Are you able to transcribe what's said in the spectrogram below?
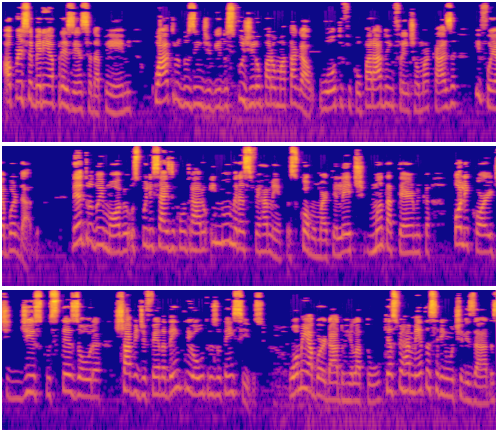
Ao perceberem a presença da PM, quatro dos indivíduos fugiram para o matagal, o outro ficou parado em frente a uma casa e foi abordado. Dentro do imóvel, os policiais encontraram inúmeras ferramentas, como martelete, manta térmica, policorte, discos, tesoura, chave de fenda, dentre outros utensílios. O homem abordado relatou que as ferramentas seriam utilizadas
